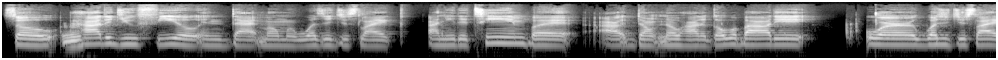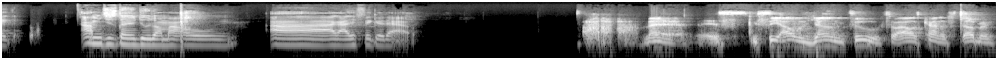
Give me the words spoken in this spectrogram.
So, mm-hmm. how did you feel in that moment? Was it just like I need a team, but I don't know how to go about it, or was it just like I'm just gonna do it on my own? Ah, I got to figure it out. Ah, man, it's you see, I was young too, so I was kind of stubborn.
